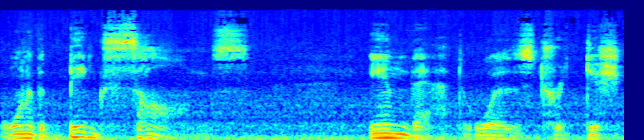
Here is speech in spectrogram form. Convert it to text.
one of the big songs in that was Tradition.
